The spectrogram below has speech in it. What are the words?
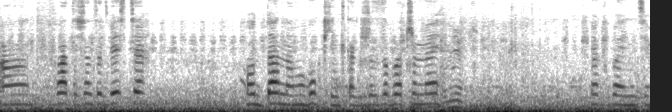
a 2200 odda nam booking, także zobaczymy jak będzie.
